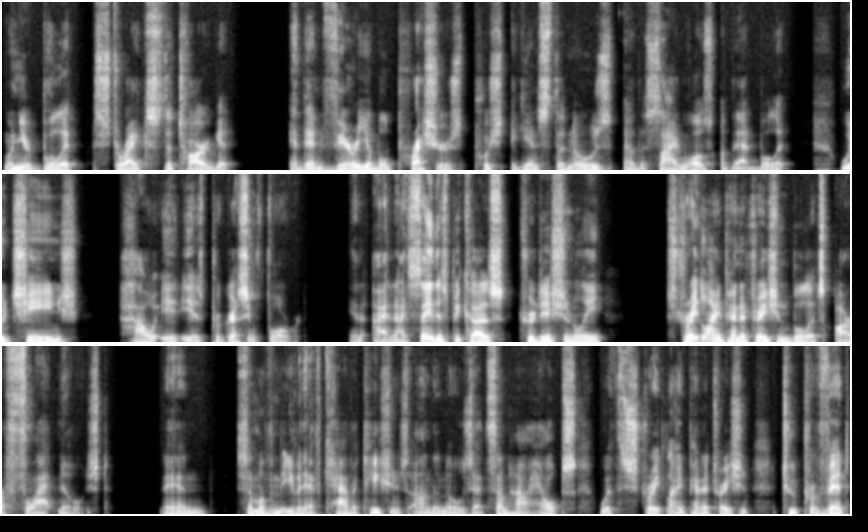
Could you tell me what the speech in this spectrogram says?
when your bullet strikes the target and then variable pressures pushed against the nose of the sidewalls of that bullet would change how it is progressing forward. And I, and I say this because traditionally, straight line penetration bullets are flat nosed. And some of them even have cavitations on the nose that somehow helps with straight line penetration to prevent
